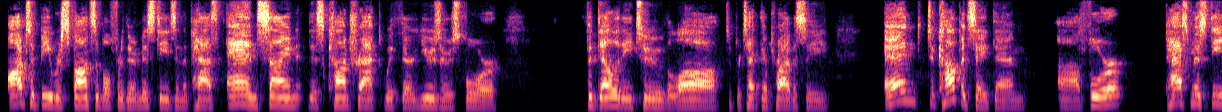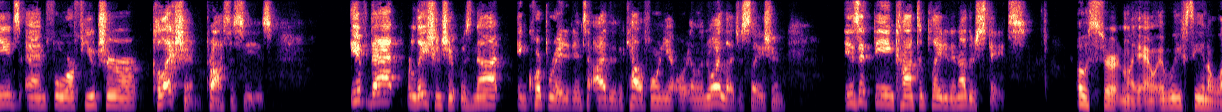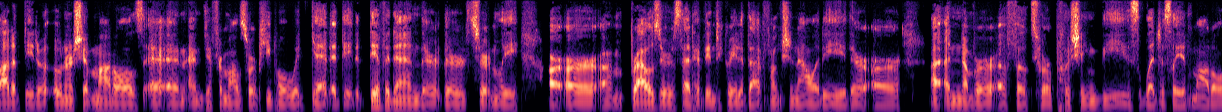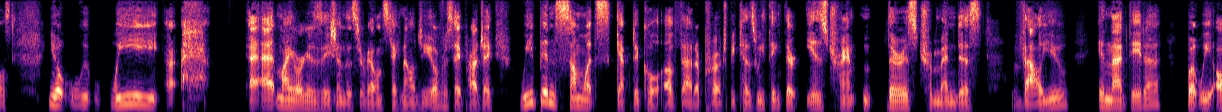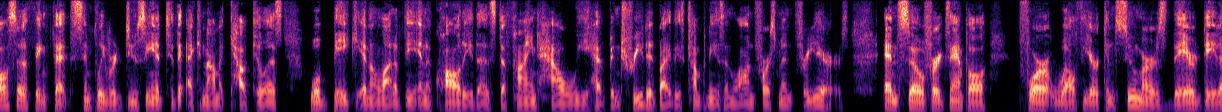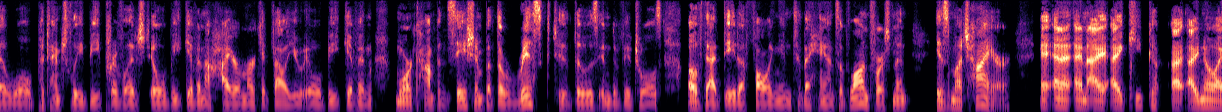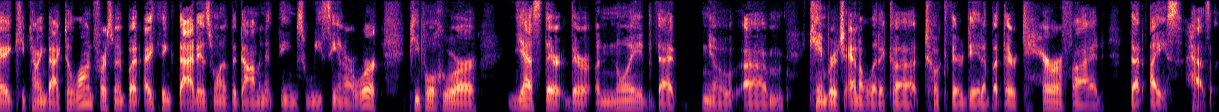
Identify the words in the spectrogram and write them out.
ought to be responsible for their misdeeds in the past and sign this contract with their users for fidelity to the law, to protect their privacy, and to compensate them uh, for past misdeeds and for future collection processes. If that relationship was not incorporated into either the California or Illinois legislation, is it being contemplated in other states? Oh, certainly. And we've seen a lot of data ownership models and, and different models where people would get a data dividend. There, there certainly are, are um, browsers that have integrated that functionality. There are a, a, number of folks who are pushing these legislative models. You know, we, we uh, at my organization, the Surveillance Technology Oversight Project, we've been somewhat skeptical of that approach because we think there is tra- there is tremendous value in that data, but we also think that simply reducing it to the economic calculus will bake in a lot of the inequality that has defined how we have been treated by these companies and law enforcement for years. And so, for example, for wealthier consumers, their data will potentially be privileged. It will be given a higher market value. It will be given more compensation, but the risk to those individuals of that data falling into the hands of law enforcement is much higher. And, and I, I keep, I know I keep coming back to law enforcement, but I think that is one of the dominant themes we see in our work. People who are, yes, they're, they're annoyed that you know um, Cambridge Analytica took their data, but they're terrified that ICE has it.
